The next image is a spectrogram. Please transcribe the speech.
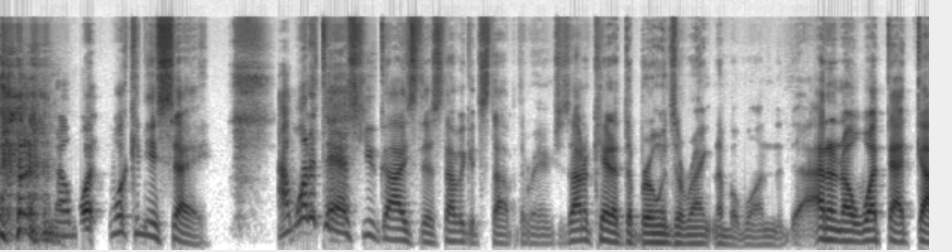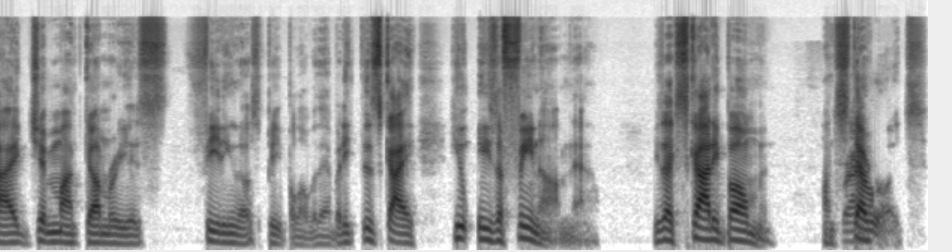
you know, what what can you say? I wanted to ask you guys this. Now we could stop at the Rangers. I don't care that the Bruins are ranked number one. I don't know what that guy Jim Montgomery is feeding those people over there, but he, this guy he, he's a phenom now. He's like Scotty Bowman on Right. steroids.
